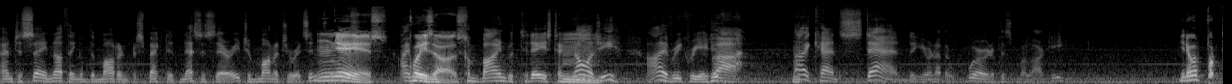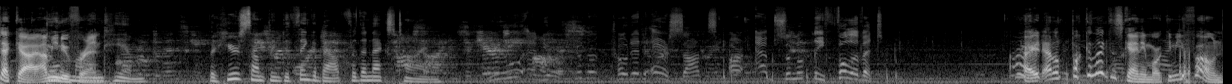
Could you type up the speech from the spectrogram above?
and to say nothing of the modern perspective necessary to monitor its influence. yes, I quasars. Mean, combined with today's technology, I've recreated. Ah, I can't stand to hear another word of this malarkey. You know what? Fuck that guy. I'm your Don't new friend. mind him. But here's something to think about for the next time. You and your sugar-coated ersatz are absolutely full of it. All right. I don't fucking like this guy anymore. Give me your phone.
